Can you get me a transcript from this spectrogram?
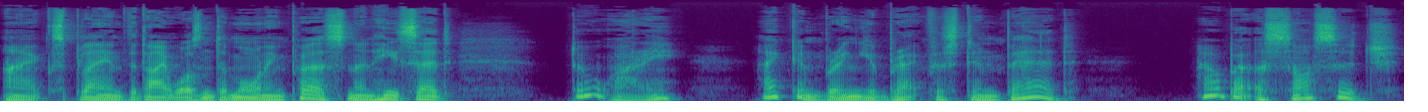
I explained that I wasn't a morning person, and he said, Don't worry, I can bring you breakfast in bed. How about a sausage?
